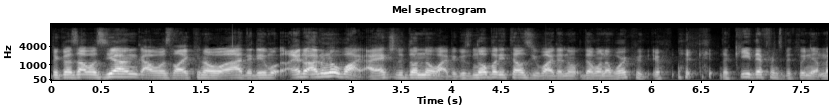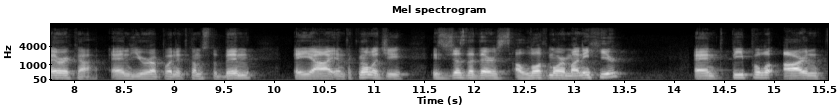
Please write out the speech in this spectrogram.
because I was young. I was like, you know, ah, they didn't. I don't, I don't know why. I actually don't know why because nobody tells you why they don't, they want to work with you. Like the key difference between America and Europe when it comes to BIM, AI, and technology is just that there's a lot more money here, and people aren't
